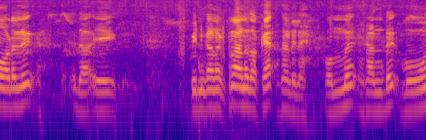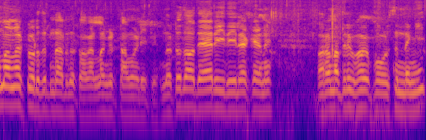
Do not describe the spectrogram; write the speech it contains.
മോഡൽ ഇതാ ഈ പിൻ കണക്ടറാണ് ഇതൊക്കെ. കണ്ടില്ലേ? ഒന്ന് രണ്ട് മൂന്നെണ്ണം ഇട്ട് കൊടുത്തിട്ടുണ്ടായിരുന്നു കേട്ടോ വെള്ളം കിട്ടാൻ വേണ്ടിയിട്ട്. എന്നിട്ട് ഇത് അതേ രീതിയിലൊക്കെയാണ് ഒരെണ്ണത്തിൽ ഫോഴ്സ് ഉണ്ടെങ്കിൽ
